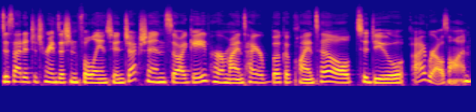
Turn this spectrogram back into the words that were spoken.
decided to transition fully into injection. So I gave her my entire book of clientele to do eyebrows on.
